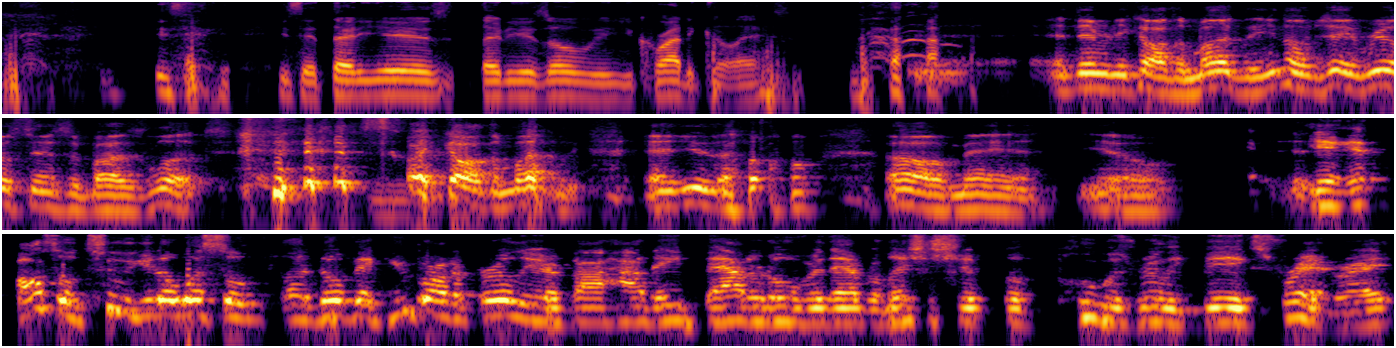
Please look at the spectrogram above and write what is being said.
he, said, he said 30 years, 30 years old in your karate class. And then when he called him ugly, you know, Jay real sensitive about his looks. so he called him ugly. And you know, oh man, you know. Yeah, and also too, you know what? So uh, Novak, you brought up earlier about how they battled over that relationship of who was really Big's friend, right?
